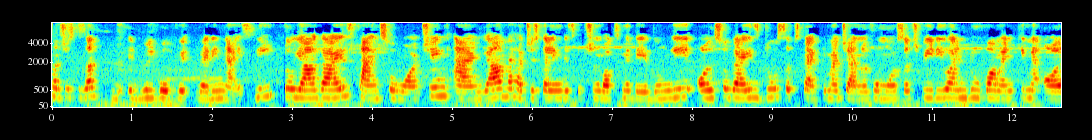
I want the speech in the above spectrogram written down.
हर चीज़ के साथ it will go very nicely तो yeah guys thanks for watching and yeah मैं हर चीज़ का लिंक डिस्क्रिप्शन बॉक्स में दे दूँगी. Also guys do subscribe to my channel for more such video and do comment कि मैं और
